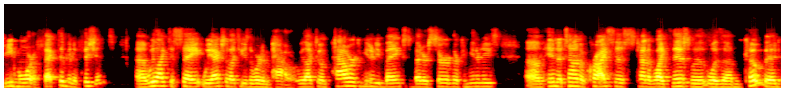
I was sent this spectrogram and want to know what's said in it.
be more effective and efficient. Uh, we like to say, we actually like to use the word empower. We like to empower community banks to better serve their communities. Um, in a time of crisis, kind of like this with, with um, COVID,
